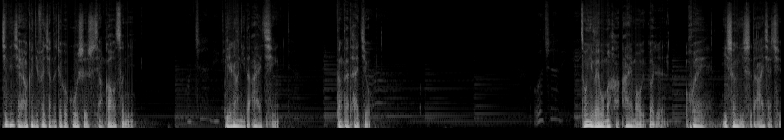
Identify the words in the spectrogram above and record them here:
今天想要跟你分享的这个故事，是想告诉你，别让你的爱情等待太久。总以为我们很爱某一个人，会一生一世的爱下去，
